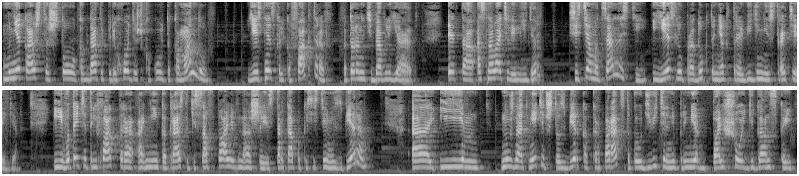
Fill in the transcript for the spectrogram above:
мне кажется, что когда ты переходишь в какую-то команду, есть несколько факторов, которые на тебя влияют. Это основатель и лидер, система ценностей и есть ли у продукта некоторое видение и стратегия. И вот эти три фактора, они как раз-таки совпали в нашей стартап-экосистеме Сбера. А, и нужно отметить, что Сбер как корпорация такой удивительный пример большой гигантской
